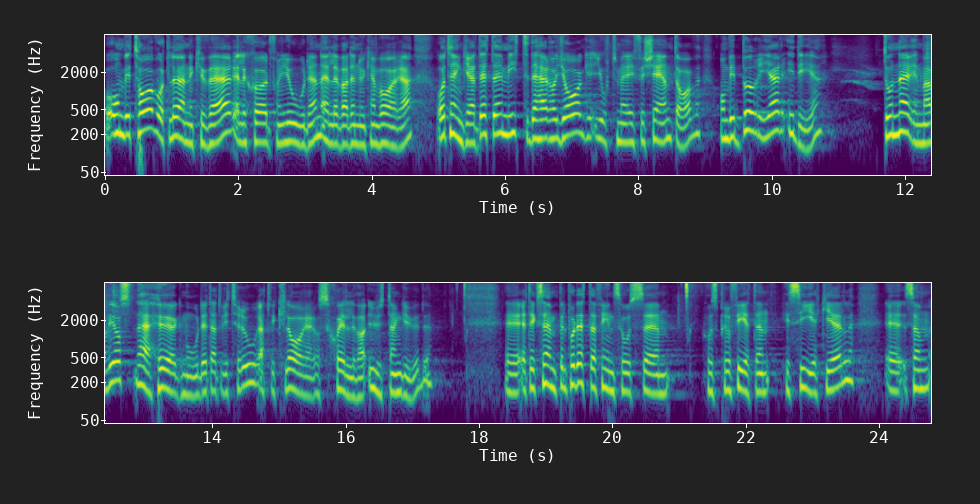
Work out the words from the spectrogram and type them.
Och om vi tar vårt lönekuvert eller skörd från jorden eller vad det nu kan vara och tänker att detta är mitt, det här har jag gjort mig förtjänt av. Om vi börjar i det, då närmar vi oss det här högmodet att vi tror att vi klarar oss själva utan Gud. Eh, ett exempel på detta finns hos, eh, hos profeten Hesekiel eh, som,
